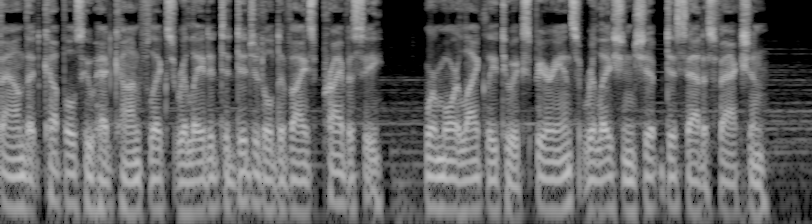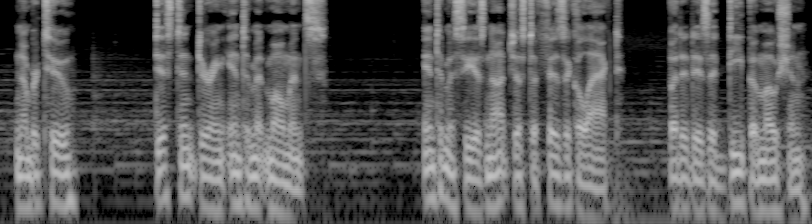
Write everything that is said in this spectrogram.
found that couples who had conflicts related to digital device privacy were more likely to experience relationship dissatisfaction. Number two, distant during intimate moments. Intimacy is not just a physical act, but it is a deep emotion.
